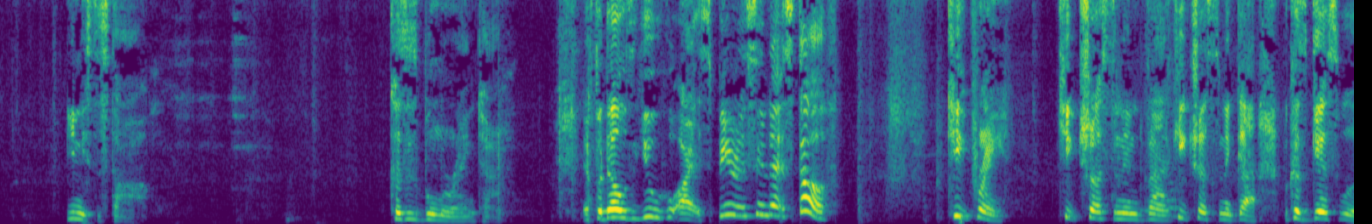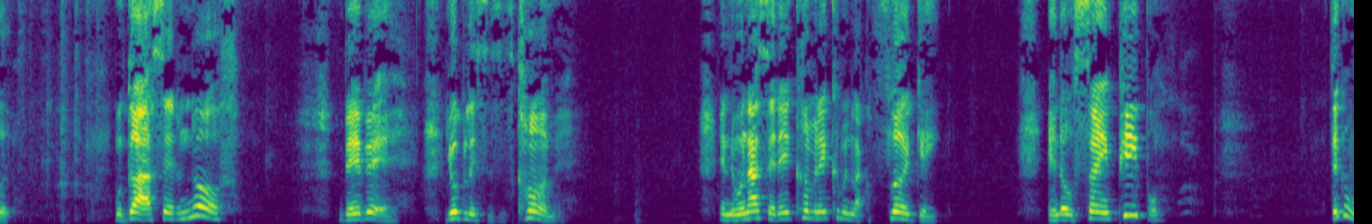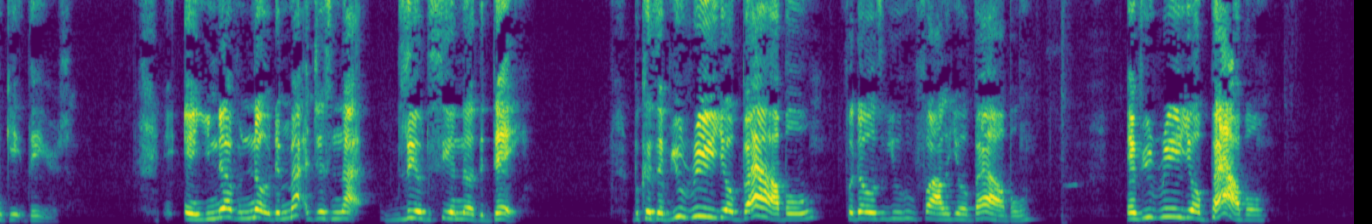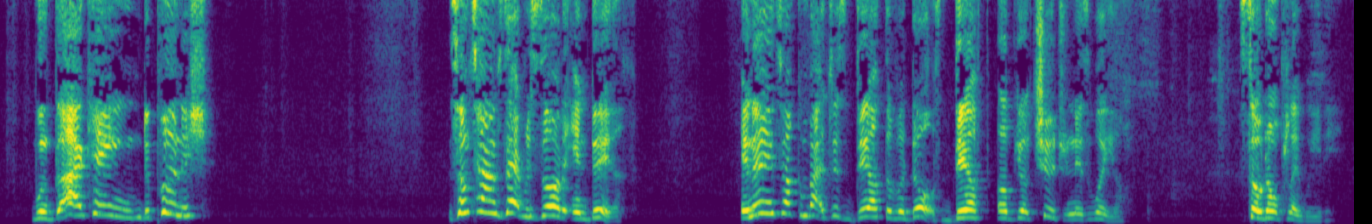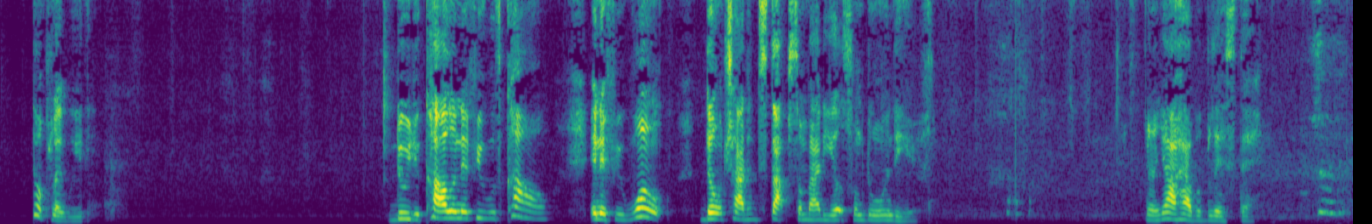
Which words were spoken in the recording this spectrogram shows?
you need to stop. Cause it's boomerang time. And for those of you who are experiencing that stuff, keep praying. Keep trusting in divine. Keep trusting in God. Because guess what? When God said enough, baby, your blessings is coming. And when I say they coming, they coming like a floodgate. And those same people, they're gonna get theirs. And you never know, they might just not live to see another day. Because if you read your Bible, for those of you who follow your Bible, if you read your Bible, when God came to punish, sometimes that resulted in death. And I ain't talking about just death of adults, death of your children as well. So don't play with it. Don't play with it. Do your calling if you was called. And if you won't, don't try to stop somebody else from doing theirs. Now, y'all have a blessed day.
